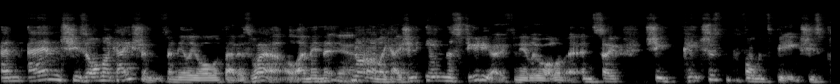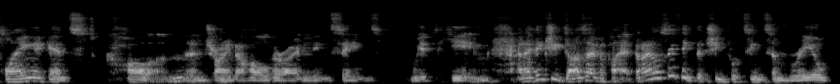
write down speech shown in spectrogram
and and she's on location for nearly all of that as well. I mean, Yeah. not on location in the studio for nearly all of it. And so she pitches the performance big. She's playing against Colin and trying to hold her own in scenes with him. And I think she does overplay it. But I also think that she puts in some real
